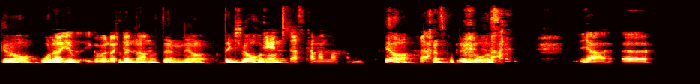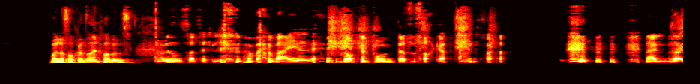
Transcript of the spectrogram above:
Genau. Oder, Oder ihr, ihr, gewöhnt euch denn an. Denn, ja. Denke ich mir auch immer. Denn, das kann man machen. Ja, ganz problemlos. ja, äh. Weil das auch ganz einfach ist. So ist es tatsächlich. Weil, Doppelpunkt, das ist auch ganz einfach. Nein, sag,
